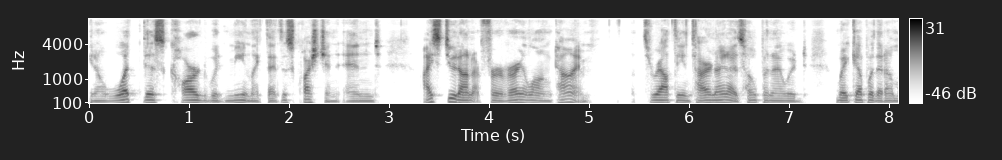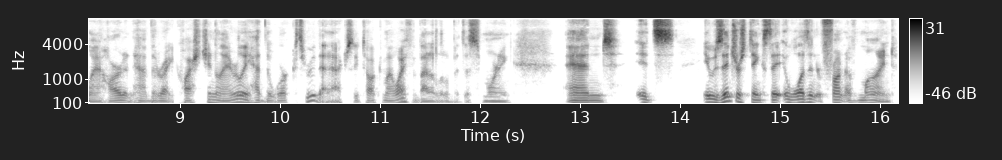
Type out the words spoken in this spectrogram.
you know what this card would mean, like that this question, and I stewed on it for a very long time. Throughout the entire night, I was hoping I would wake up with it on my heart and have the right question. And I really had to work through that. I actually talked to my wife about it a little bit this morning, and it's it was interesting because it wasn't front of mind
